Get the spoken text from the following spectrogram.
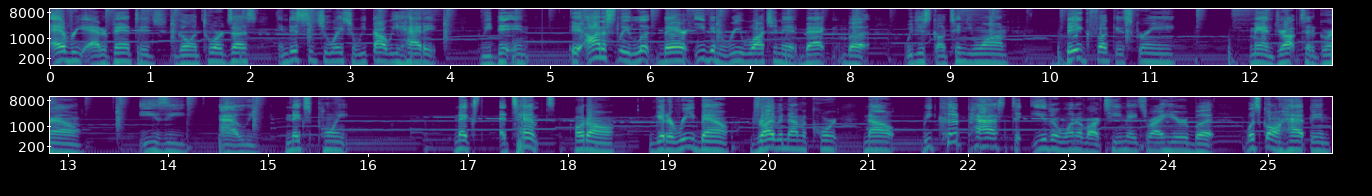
every advantage going towards us. In this situation, we thought we had it, we didn't. It honestly looked there, even rewatching it back, but we just continue on. Big fucking screen, man, drop to the ground, easy alley. Next point, next attempt. Hold on, we get a rebound, driving down the court. Now we could pass to either one of our teammates right here, but what's gonna happen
